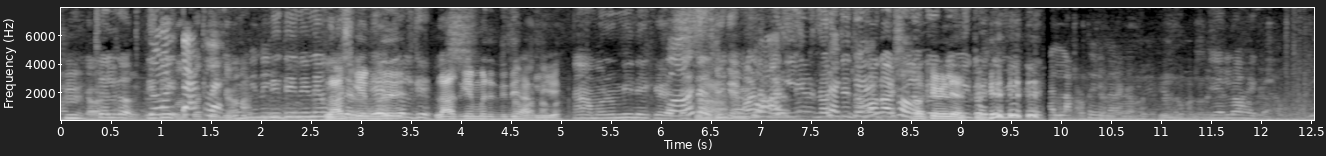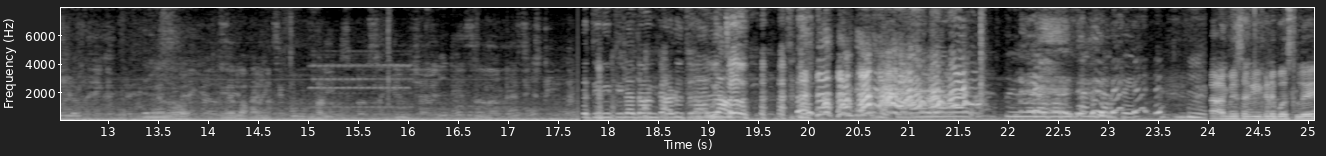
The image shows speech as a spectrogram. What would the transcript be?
चल ग. दीदी दीदीने नाही लास्ट. गेम ए, चलमध्ये घे. लास्ट गेममध्ये दिदी हारली आहे. हा म्हणून मी नाही खेळत. हारली नसती तर मग अशी मग लोकं खेळली मी असती. खेळते, मी खेळते. लागतंय ना. येलो आहे का? तिने तिला दोन काढ उचलायला लाव. तुम्ही मला परेशान करते. आम्ही सगळीकडे बसलोय.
